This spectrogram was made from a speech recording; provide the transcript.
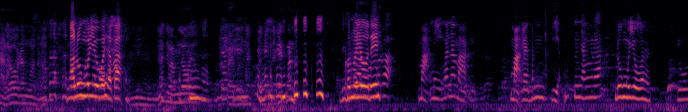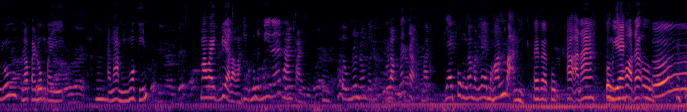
หาโลนั่งงัวกันเนาะเอาลุงมาอยู่ไปเถอะปะอืมน่าจะมามีโลอยู่มาไปบุญเนี่ยไปบุญเนี่ยเฮ็ดมันคนมาอยู่ดิหมากนี่มันน่ะหมากหมากอะไรมันเกี่ยมมันยังแล้วลุงมาอยู่ฮะ อยู่อยู่เราไปลงไปอาน้ำให้งัวกิน มาไว้เรียกเราอะอยู่มันถึงมีแล้วทางไปเพิ่มนู่นน้องก็หลักแล้วจ้ะบัดยายปุ้งนะมันเล่นมหันบ้านนี่ไปไปปลุกเอาอะนะปุ้งอีกแล้วทอดได้เออเออ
